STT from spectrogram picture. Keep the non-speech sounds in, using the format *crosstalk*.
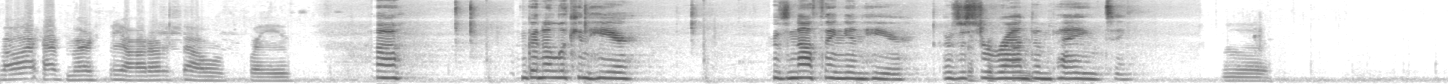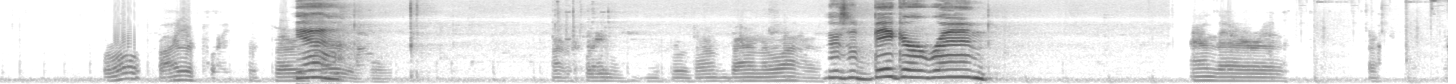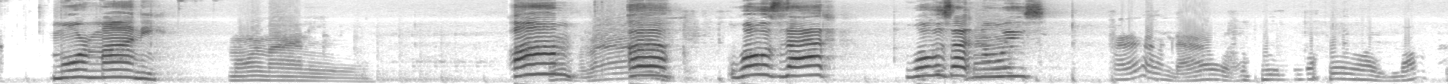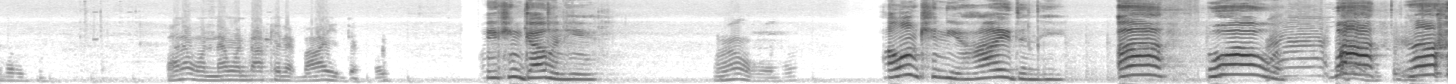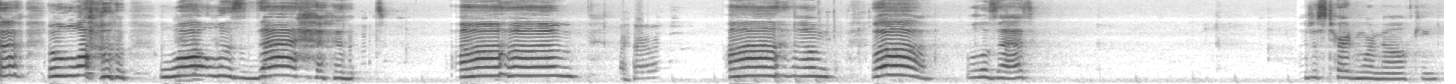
Lord have mercy on our souls, please. uh, I'm gonna look in here. There's nothing in here. There's just a random painting. Uh, yeah. Oh, fireplace. It's very Yeah. cozy. Hopefully, people don't burn alive. There's a bigger room. And there is More money. more money. Um, uh, what was that? What was that noise? I don't want no one knocking at my door. Well, you can go in here. Oh. How long can you hide in here? Ah! Whoa! What? Ah, *laughs* whoa! What was that? *laughs* Um. *laughs* Um. Ah! What was that? I just heard more knocking.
